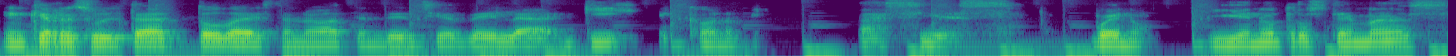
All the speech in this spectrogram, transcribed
en qué resulta toda esta nueva tendencia de la gig economy. Así es. Bueno, y en otros temas,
